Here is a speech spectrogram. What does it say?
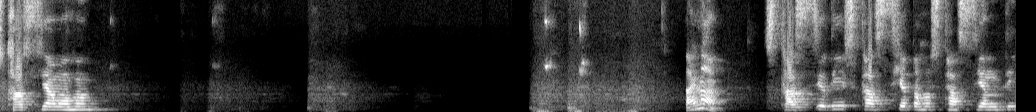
স্থাস্যামহ তাই না? স্থাস্যতি, স্থাস্যত, স্থাস্যন্তি,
